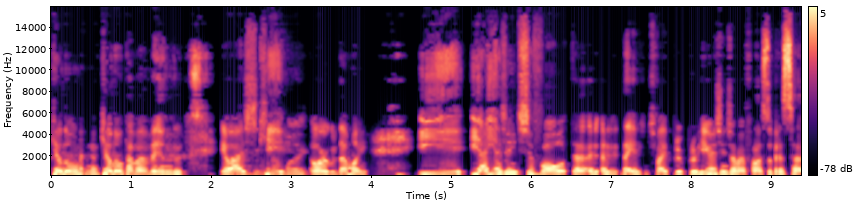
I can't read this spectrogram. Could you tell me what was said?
Que eu não, que eu não tava vendo. Eu o acho que. O orgulho da mãe. E, e aí a gente volta. Daí a gente vai pro, pro Rio, a gente já vai falar sobre essa,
